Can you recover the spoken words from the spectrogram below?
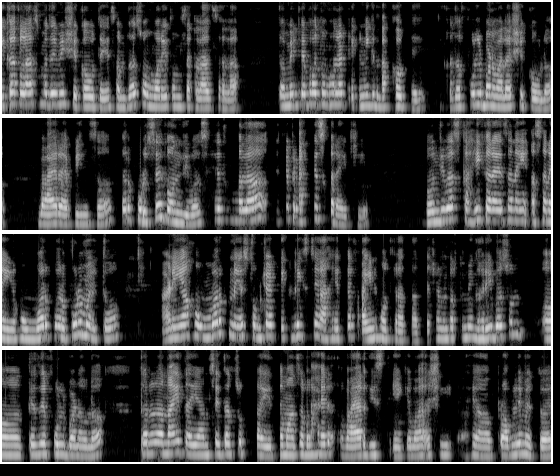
एका क्लासमध्ये मी शिकवते. समजा सोमवारी तुमचा क्लास झाला. तर मी तेव्हा तुम्हाला टेक्निक दाखवते. एखादं फुल बनवायला शिकवलं बाय रॅपिंगचं तर पुढचे दोन दिवस हे तुम्हाला त्याची प्रॅक्टिस करायची आहे. दोन दिवस काही करायचं नाही असं नाही. होमवर्क भरपूर मिळतो आणि या होमवर्कनेच तुमच्या टेक्निक्स जे आहेत ते फाईन होत राहतात. त्याच्यानंतर तुम्ही घरी बसून ते जे फुल बनवलं तर नाही ताई आमचं इथं चुकता इथं माझं बाहेर वायर दिसते किंवा अशी प्रॉब्लेम येतोय.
